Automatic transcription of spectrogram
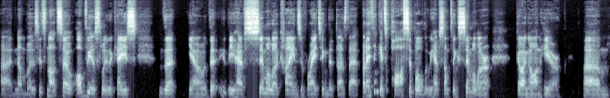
uh, numbers. It's not so obviously the case that you know that you have similar kinds of writing that does that. But I think it's possible that we have something similar going on here. Um,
